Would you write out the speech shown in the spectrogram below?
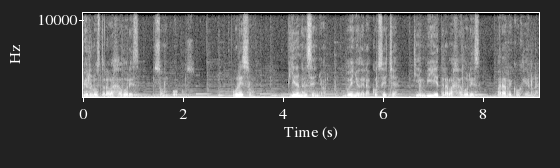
pero los trabajadores son pocos. Por eso, pidan al Señor, dueño de la cosecha, que envíe trabajadores para recogerla.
